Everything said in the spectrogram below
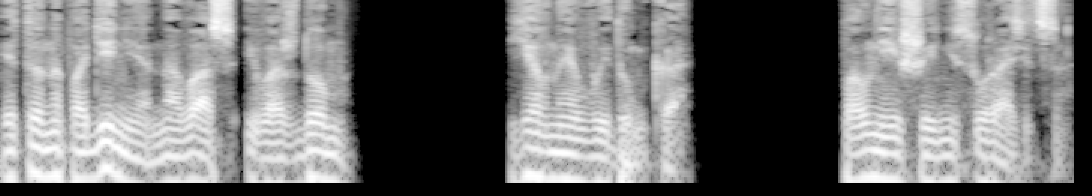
Это нападение на вас и ваш дом — явная выдумка, полнейшая несуразица.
